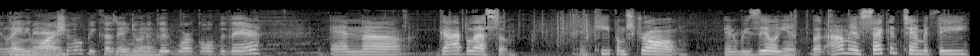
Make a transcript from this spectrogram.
and Lady Amen. Marshall because they're doing a good work over there. And uh, God bless them and keep them strong and resilient. But I'm in Second Timothy.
